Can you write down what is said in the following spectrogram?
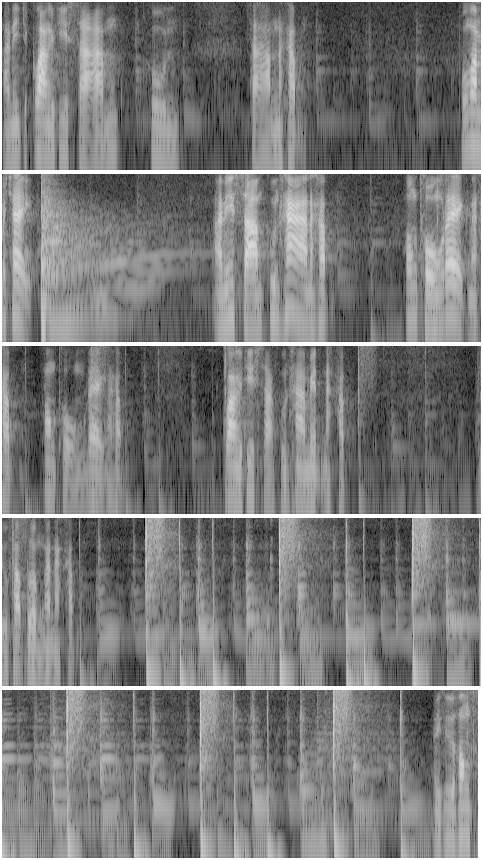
อันนี้จะกว้างอยู่ที่3คูณ3นะครับผมว่าไม่ใช่ อันนี้3คูณ5นะครับ ห้องโถงแรกนะครับ ห้องโถงแรกนะครับ กว้างอยู่ที่3คูณ5เมตรนะครับ ดูภาพรวมกันนะครับนี่คือห้องโถ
